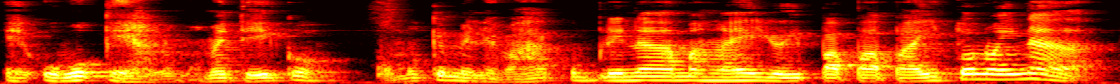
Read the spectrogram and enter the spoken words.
eh, hubo que a los momenticos, ¿cómo que me le vas a cumplir nada más a ellos? Y para papaito no hay nada.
